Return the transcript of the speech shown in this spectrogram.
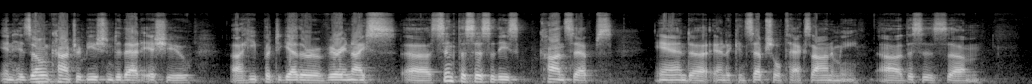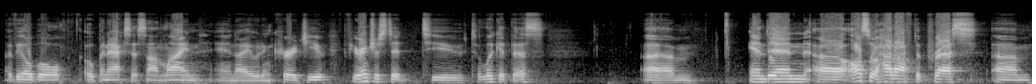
in his own contribution to that issue, uh, he put together a very nice uh, synthesis of these concepts and, uh, and a conceptual taxonomy. Uh, this is um, available open access online, and I would encourage you, if you're interested, to, to look at this. Um, and then uh, also hot off the press, um,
